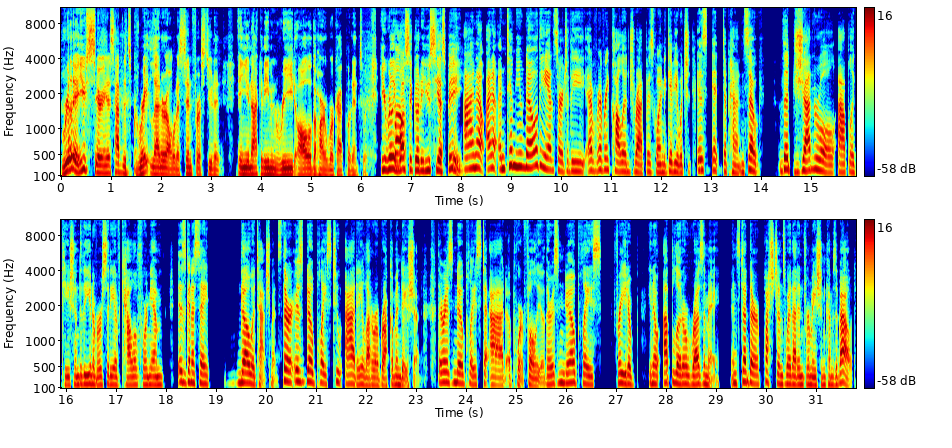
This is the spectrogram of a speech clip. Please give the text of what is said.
Really? Are you serious? Have this great letter I want to send for a student, and you're not going to even read all of the hard work I put into it. He really well, wants to go to UCSB. I know, I know. And Tim, you know the answer to the every college rep is going to give you, which is it depends. So the general application to the University of California is going to say no attachments. There is no place to add a letter of recommendation. There is no place to add a portfolio. There is no place for you to, you know, upload a resume. Instead, there are questions where that information comes about.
